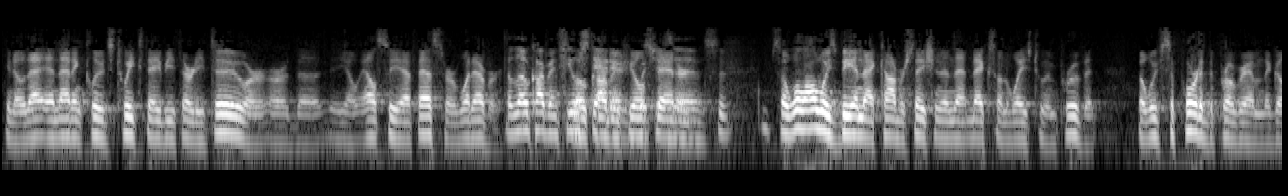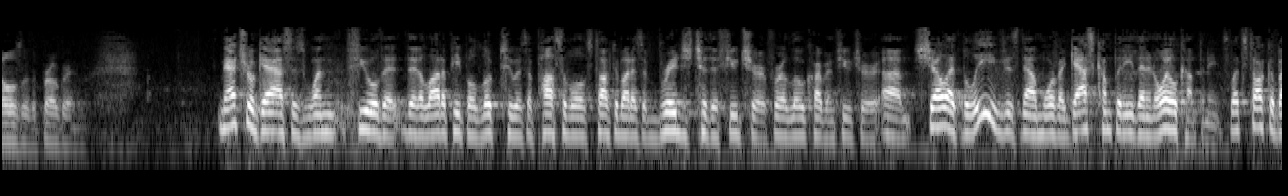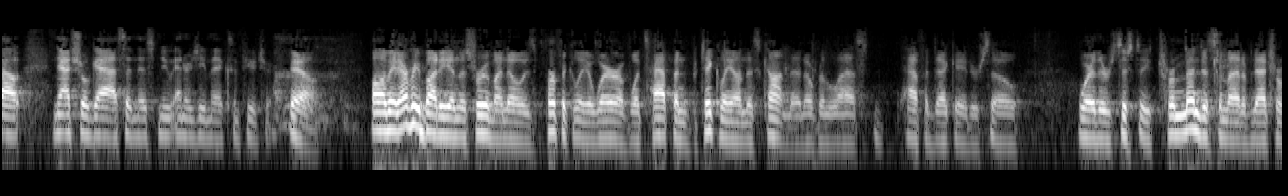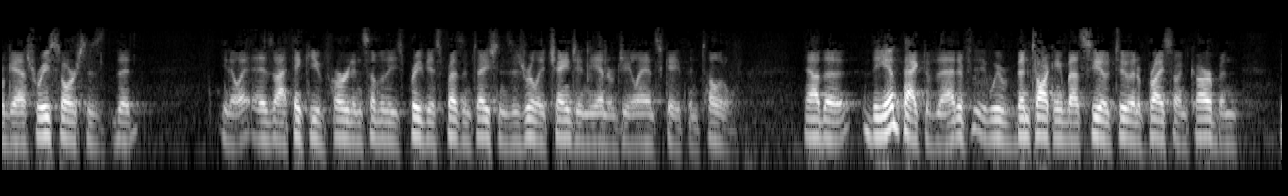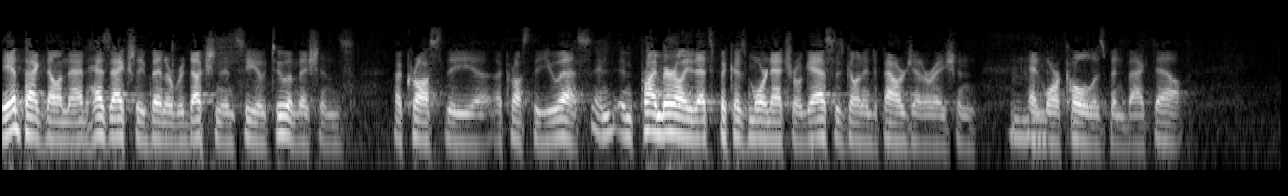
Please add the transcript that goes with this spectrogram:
You know, that, and that includes tweaks to AB 32 or, or the, you know, LCFS or whatever. The low carbon fuel low standard. carbon fuel standard. So, so we'll always be in that conversation and that mix on ways to improve it. But we've supported the program and the goals of the program. Natural gas is one fuel that, that a lot of people look to as a possible, it's talked about as a bridge to the future for a low carbon future. Um, Shell, I believe, is now more of a gas company than an oil company. So let's talk about natural gas and this new energy mix in future. Yeah. Well, I mean, everybody in this room I know is perfectly aware of what's happened, particularly on this continent over the last half a decade or so, where there's just a tremendous amount of natural gas resources that you know, as I think you've heard in some of these previous presentations, is really changing the energy landscape in total. Now, the, the impact of that, if we've been talking about CO2 and a price on carbon, the impact on that has actually been a reduction in CO2 emissions across the uh, across the U.S. And, and, primarily that's because more natural gas has gone into power generation, mm-hmm. and more coal has been backed out.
